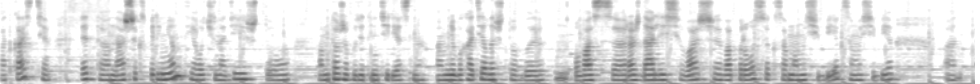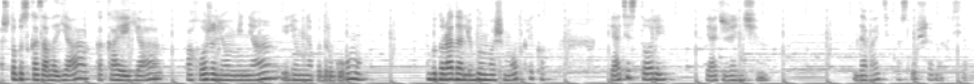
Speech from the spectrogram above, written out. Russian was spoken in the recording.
подкасте. Это наш эксперимент. Я очень надеюсь, что вам тоже будет интересно. А мне бы хотелось, чтобы у вас рождались ваши вопросы к самому себе, к самой себе. А что бы сказала я, какая я, похожа ли у меня или у меня по-другому. Буду рада любым вашим откликам. Пять историй, пять женщин. Давайте послушаем их все.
